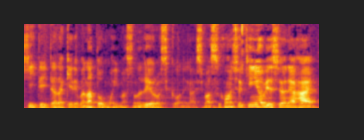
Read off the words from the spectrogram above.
聞いていただければなと思いますので、よろしくお願いします。今週金曜日ですよね、はい。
